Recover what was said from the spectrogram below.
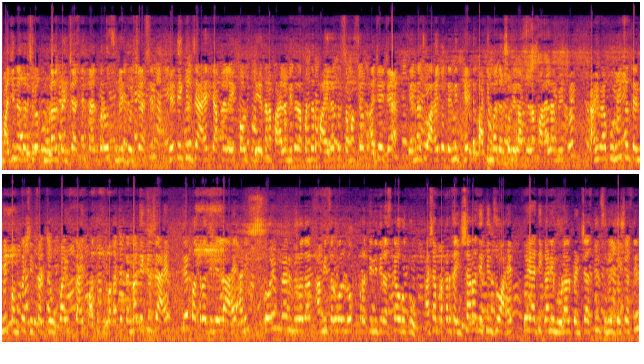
माजी नगरसेवक मृणाल पेंडचे असतील त्याचबरोबर सुमेश जोशी असतील हे देखील जे आहेत ते आपल्याला एक पाऊल पुढे येताना पाहायला मिळतात. आपण जर पाहिलं तर समाजसेवक अजय जया यांना जो आहे तो त्यांनी थेट पाठिंबा दर्शवलेला आपल्याला पाहायला मिळतोय. काही वेळापूर्वीच त्यांनी पंकज शिरसाट जे उपायुक्त आहेत वाहतूक विभागाचे. त्यांना देखील जे आहे ते पत्र दिलेलं आहे आणि टोईंग मॅन विरोधात आम्ही सर्व लोकप्रतिनिधी रस्त्यावर उतरू. अशा प्रकारचा इशारा देखील जो आहे तो या ठिकाणी मृणाल पेंडचे असतील सुनील जोशी असतील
